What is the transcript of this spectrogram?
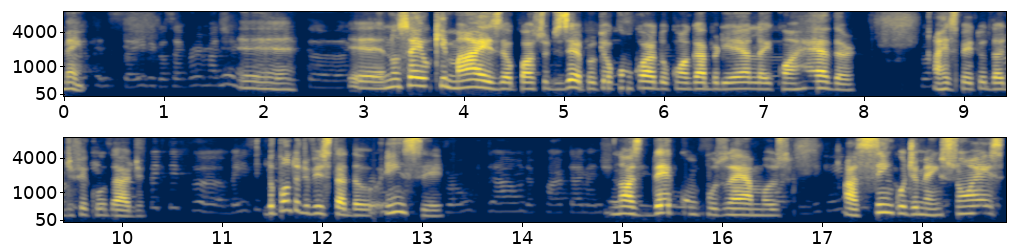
Bem, é, Eh, não sei o que mais eu posso dizer, porque eu concordo com a Gabriela e com a Heather a respeito da dificuldade. Do ponto de vista do índice, nós decompusemos as cinco dimensões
